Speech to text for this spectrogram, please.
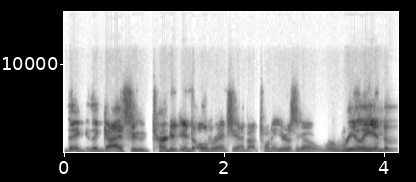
The the guys who turned it into Old Ranch Inn about 20 years ago were really into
